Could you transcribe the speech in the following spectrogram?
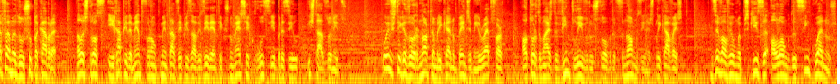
A fama do chupa-cabra alastrou-se e rapidamente foram comentados episódios idênticos no México, Rússia, Brasil e Estados Unidos. O investigador norte-americano Benjamin Redford, autor de mais de 20 livros sobre fenómenos inexplicáveis, desenvolveu uma pesquisa ao longo de cinco anos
